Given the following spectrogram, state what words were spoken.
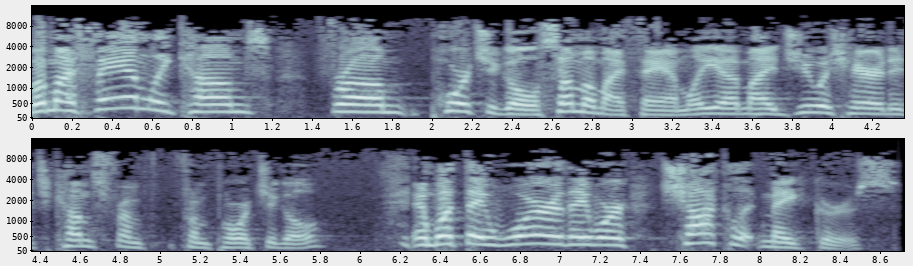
But my family comes from Portugal. Some of my family, uh, my Jewish heritage comes from, from Portugal. And what they were, they were chocolate makers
